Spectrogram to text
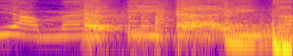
Llame.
